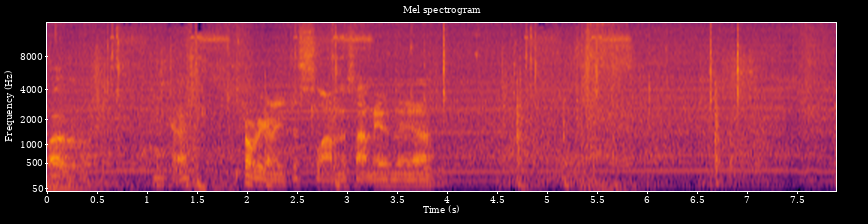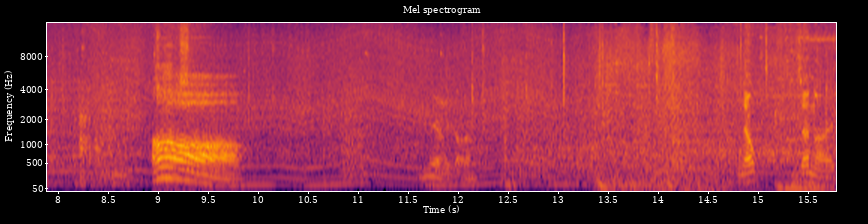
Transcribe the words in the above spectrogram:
Whoa. Okay. He's probably gonna just slam this at me, isn't he? Yeah. Oh! Nearly got him. Nope. Denied.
